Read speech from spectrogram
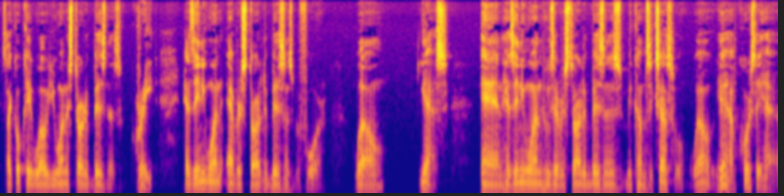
It's like, okay, well, you want to start a business. Great. Has anyone ever started a business before? Well, yes. And has anyone who's ever started a business become successful? Well, yeah, of course they have.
